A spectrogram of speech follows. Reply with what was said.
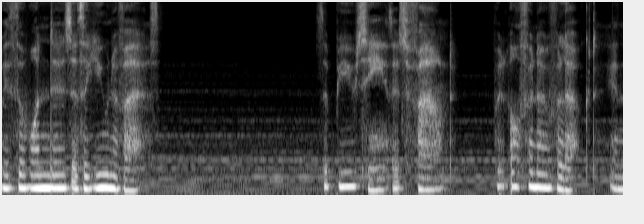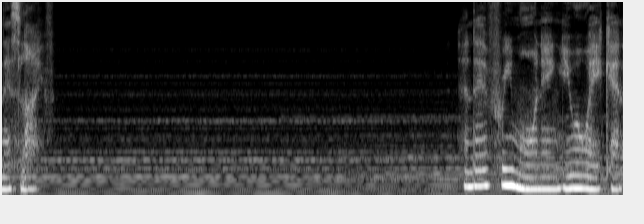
with the wonders of the universe. The beauty that's found but often overlooked in this life. And every morning you awaken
